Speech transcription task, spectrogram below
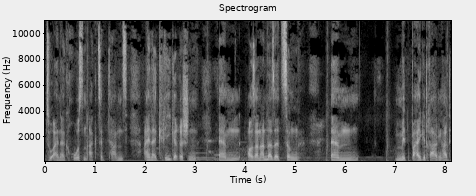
zu einer großen Akzeptanz einer kriegerischen ähm, Auseinandersetzung ähm, mit beigetragen hat,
